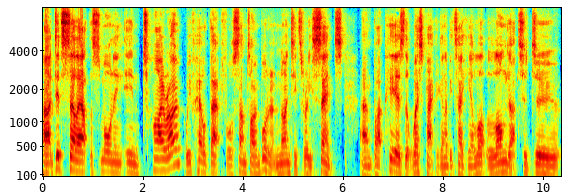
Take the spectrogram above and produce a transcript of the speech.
Uh, did sell out this morning in Tyro. We've held that for some time, bought it at 93 cents. Um, but appears that Westpac are going to be taking a lot longer to do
